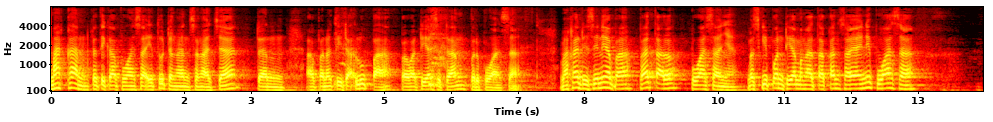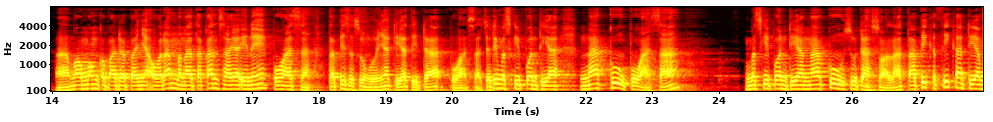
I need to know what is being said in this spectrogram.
makan ketika puasa itu dengan sengaja dan apa tidak lupa bahwa dia sedang berpuasa. Maka di sini apa? Batal puasanya. Meskipun dia mengatakan saya ini puasa. Nah, ngomong kepada banyak orang mengatakan saya ini puasa, tapi sesungguhnya dia tidak puasa. Jadi meskipun dia ngaku puasa, meskipun dia ngaku sudah sholat, tapi ketika dia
